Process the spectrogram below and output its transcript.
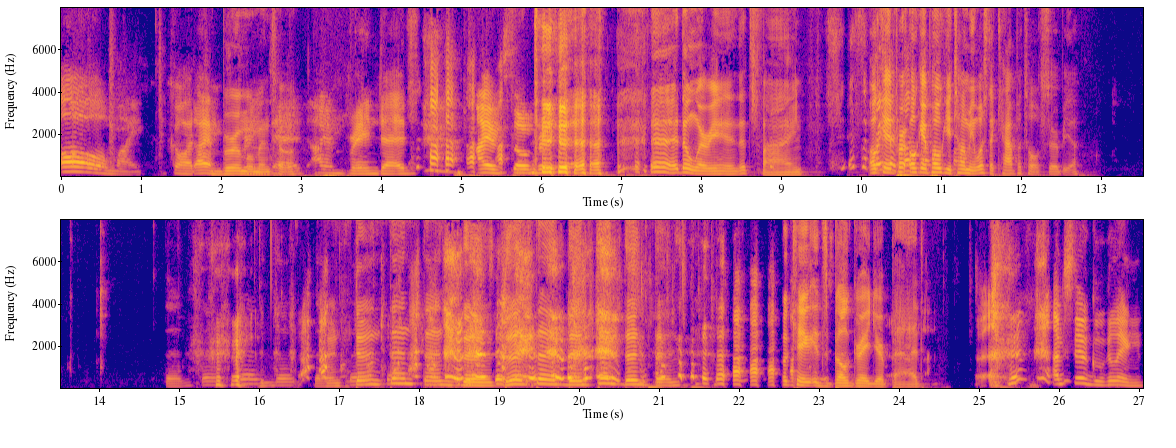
Oh my god, I am Bro brain momento. dead. I am brain dead. I am so brain dead. Eh, don't worry, that's fine. It's the Okay, per- okay, podcast. Pokey, tell me what's the capital of Serbia? Dun, dun, dun, Dun dun, dun dun dun, dun dun, dun dun dun dun dun dun. dun. Okay, it's Belgrade. You're bad, I'm still googling.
